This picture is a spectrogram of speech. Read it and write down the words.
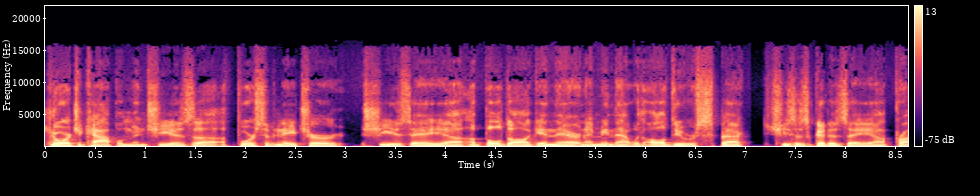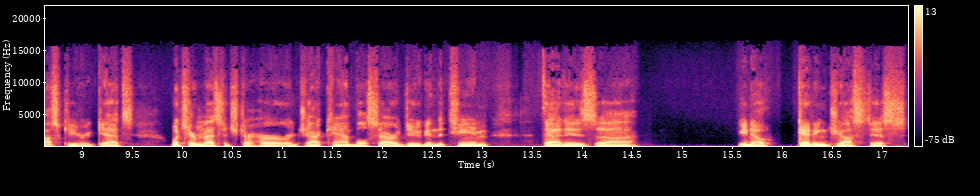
Georgia Cappleman, she is a force of nature. She's a uh, a bulldog in there, and I mean that with all due respect. She's as good as a uh, prosecutor gets. What's your message to her or Jack Campbell, Sarah Dugan, the team that is uh, you know, getting justice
